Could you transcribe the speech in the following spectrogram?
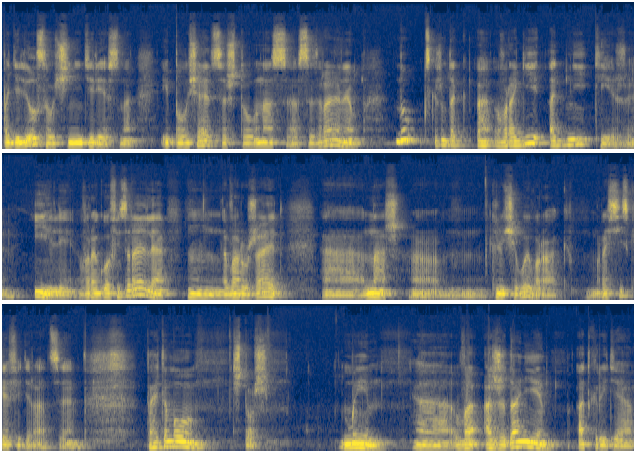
поделился очень интересно. И получается, что у нас э, с Израилем, ну, скажем так, э, враги одни и те же. Или врагов Израиля вооружает наш ключевой враг, Российская Федерация. Поэтому, что ж, мы в ожидании открытия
